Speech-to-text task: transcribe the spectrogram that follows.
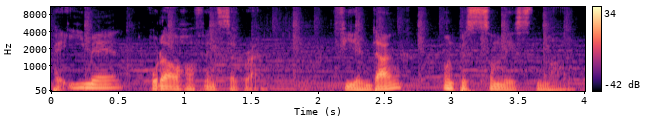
per E-Mail oder auch auf Instagram. Vielen Dank und bis zum nächsten Mal.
